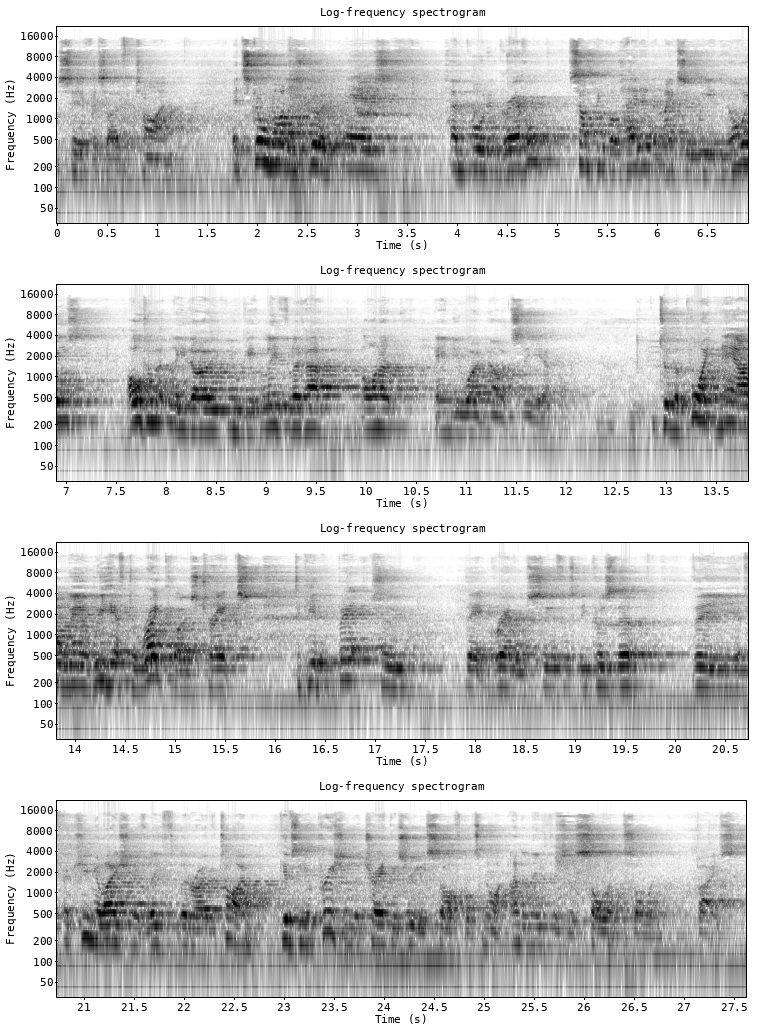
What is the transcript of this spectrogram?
surface over time. It's still not as good as imported gravel. Some people hate it, it makes a weird noise. Ultimately though, you'll get leaf litter on it and you won't know it's there. To the point now where we have to rake those tracks to get it back to that gravel surface because the, the accumulation of leaf litter over time gives the impression the track is really soft. It's not. Underneath is a solid, solid base.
